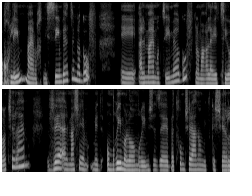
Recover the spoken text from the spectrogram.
אוכלים, מה הם מכניסים בעצם לגוף, אה, על מה הם מוציאים מהגוף, כלומר על היציאות שלהם, ועל מה שהם אומרים או לא אומרים, שזה בתחום שלנו מתקשר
